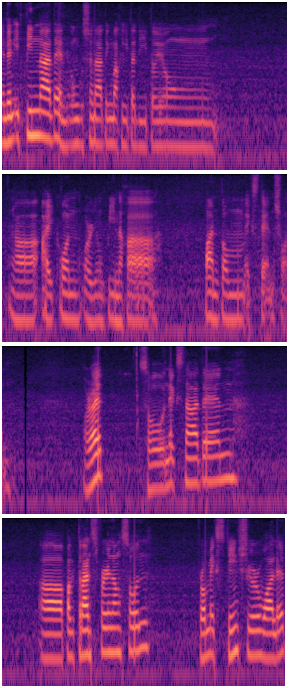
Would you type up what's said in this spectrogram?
And then i-pin natin kung gusto nating makita dito yung uh, icon or yung pinaka phantom extension. Alright? So, next natin, uh, pag-transfer ng SOL from exchange to your wallet,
